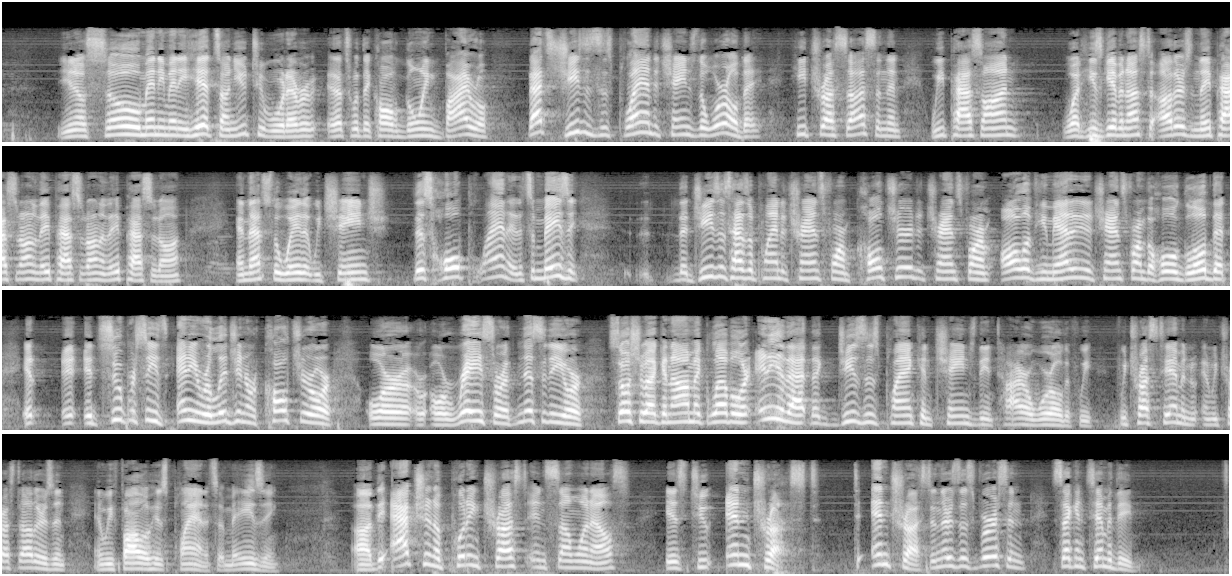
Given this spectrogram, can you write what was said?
you know, so many, many hits on YouTube or whatever. That's what they call going viral. That's Jesus' plan to change the world. That he trusts us, and then we pass on what He's given us to others, and they pass it on, and they pass it on, and they pass it on. And that's the way that we change this whole planet. It's amazing that Jesus has a plan to transform culture, to transform all of humanity, to transform the whole globe, that it, it, it supersedes any religion or culture or, or, or, or race or ethnicity or socioeconomic level or any of that, that Jesus' plan can change the entire world if we, if we trust Him and, and we trust others and, and we follow his plan. It's amazing. Uh, the action of putting trust in someone else is to entrust. To entrust. And there's this verse in 2 Timothy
